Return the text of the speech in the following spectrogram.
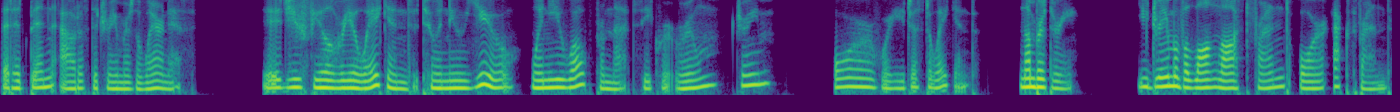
that had been out of the dreamer's awareness. Did you feel reawakened to a new you when you woke from that secret room dream? Or were you just awakened? Number three, you dream of a long lost friend or ex-friend.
